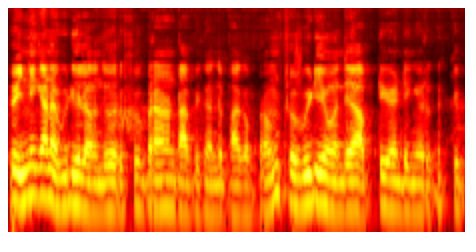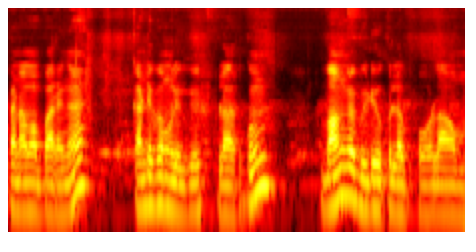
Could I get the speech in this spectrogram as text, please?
ஸோ இன்றைக்கான வீடியோவில் வந்து ஒரு சூப்பரான டாபிக் வந்து பார்க்க போகிறோம் ஸோ வீடியோ வந்து அப்டி வேண்டிங் இருக்குது ஸ்கிப் பண்ணாமல் பாருங்கள் கண்டிப்பாக உங்களுக்கு யூஸ்ஃபுல்லாக இருக்கும். வாங்க வீடியோக்குள்ளே போகலாம்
